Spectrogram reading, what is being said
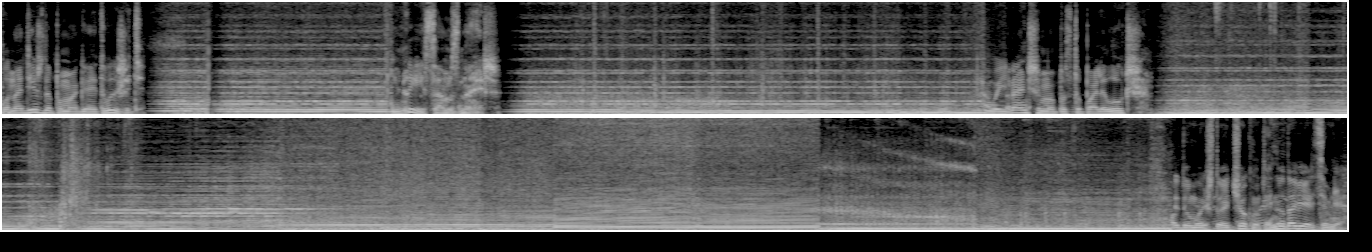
Надежда помогает выжить. Ты и сам знаешь. Раньше мы поступали лучше. Ты думаешь, что я чокнутый? Ну доверься мне.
